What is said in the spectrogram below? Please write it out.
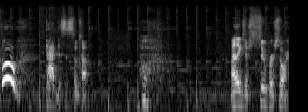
Whew. God, this is so tough. My legs are super sore.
